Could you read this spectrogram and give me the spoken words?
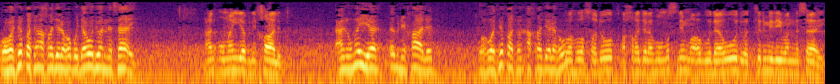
وهو ثقة أخرج له أبو داود والنسائي. عن أمية بن خالد. عن أمية بن خالد وهو ثقة أخرج له. وهو صدوق أخرج له مسلم وأبو داود والترمذي والنسائي.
